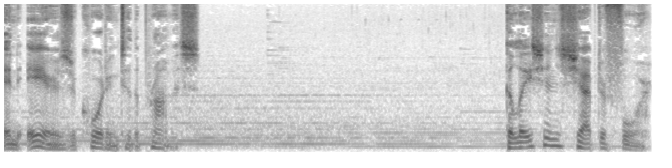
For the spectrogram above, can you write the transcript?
and heirs according to the promise. Galatians chapter 4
